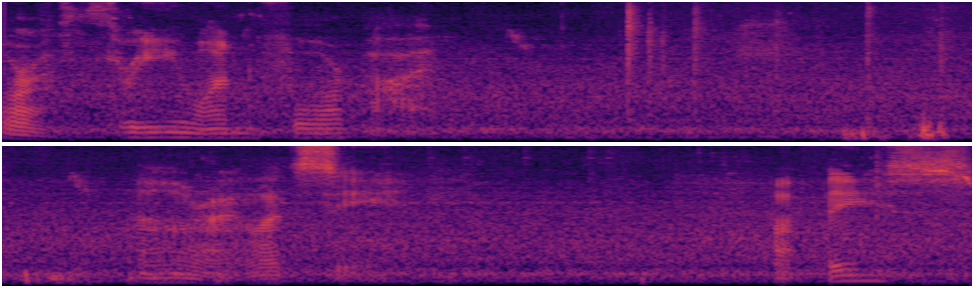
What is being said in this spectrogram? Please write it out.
or a 314 let's see. A face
